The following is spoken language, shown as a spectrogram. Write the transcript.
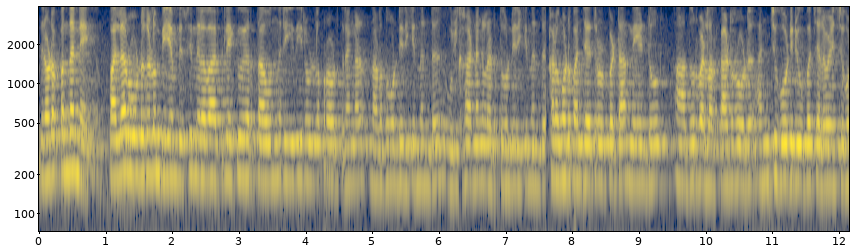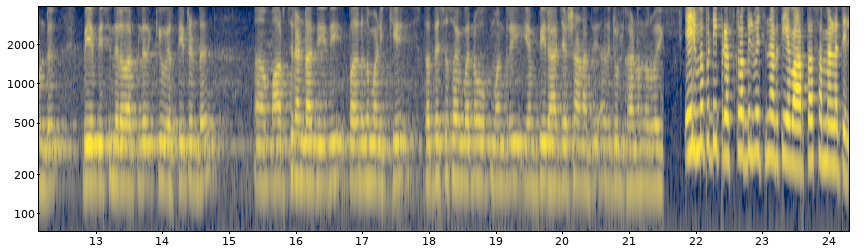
ഇതിനോടൊപ്പം തന്നെ പല റോഡുകളും ബി എം ബി സി നിലവാരത്തിലേക്ക് ഉയർത്താവുന്ന രീതിയിലുള്ള പ്രവർത്തനങ്ങൾ നടന്നുകൊണ്ടിരിക്കുന്നുണ്ട്. ഉദ്ഘാടനങ്ങൾ എടുത്തുകൊണ്ടിരിക്കുന്നുണ്ട്. കടങ്ങോട് പഞ്ചായത്തിൽ ഉൾപ്പെട്ട നീണ്ടൂർ ആദൂർ വെള്ളർക്കാട് റോഡ് അഞ്ച് കോടി രൂപ ചെലവഴിച്ചുകൊണ്ട് ബി എം ബി സി നിലവാരത്തിലേക്ക് ഉയർത്തിയിട്ടുണ്ട്. മാർച്ച് രണ്ടാം തീയതി പതിനൊന്ന് മണിക്ക് തദ്ദേശ സ്വയംഭരണ വകുപ്പ് മന്ത്രി എം പി രാജേഷാണ് അത് അതിന്റെ ഉദ്ഘാടനം നിർവഹിക്കുന്നത് എരുമപ്പെട്ടി പ്രസ് ക്ലബ്ബിൽ വെച്ച് നടത്തിയ വാർത്താ സമ്മേളനത്തിൽ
